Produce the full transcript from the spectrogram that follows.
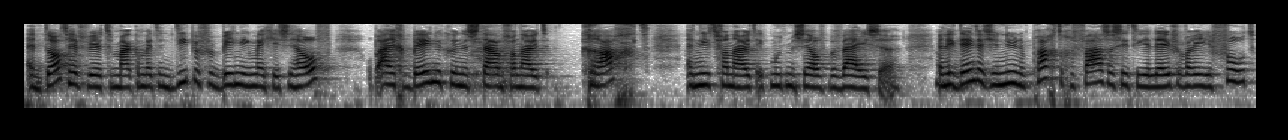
En dat heeft weer te maken met een diepe verbinding met jezelf. Op eigen benen kunnen staan vanuit kracht en niet vanuit ik moet mezelf bewijzen. En ik denk dat je nu in een prachtige fase zit in je leven waarin je voelt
